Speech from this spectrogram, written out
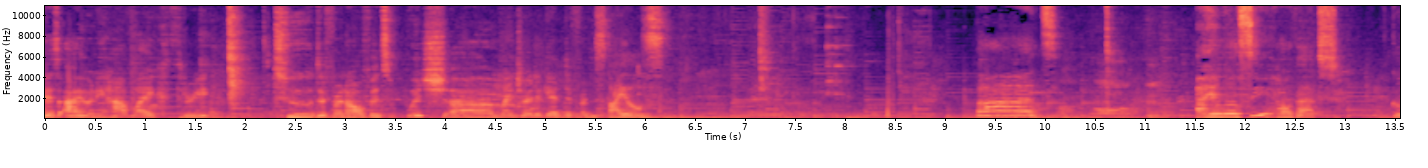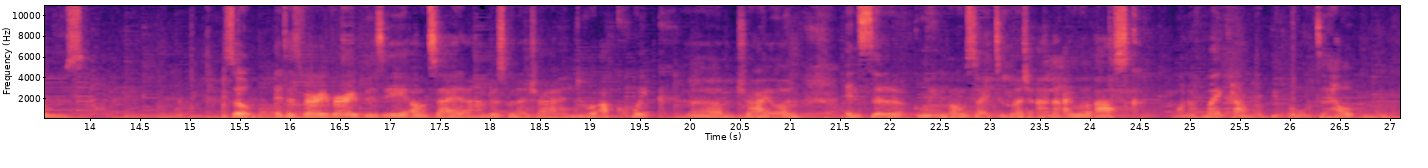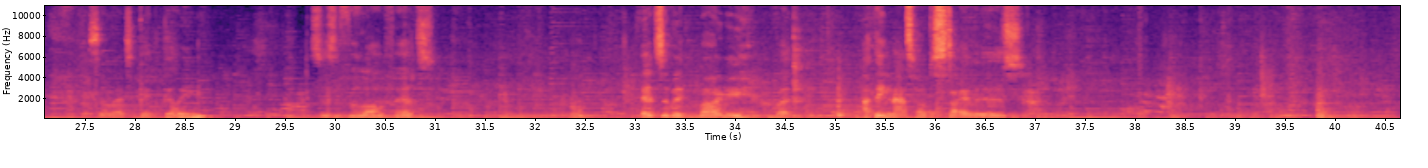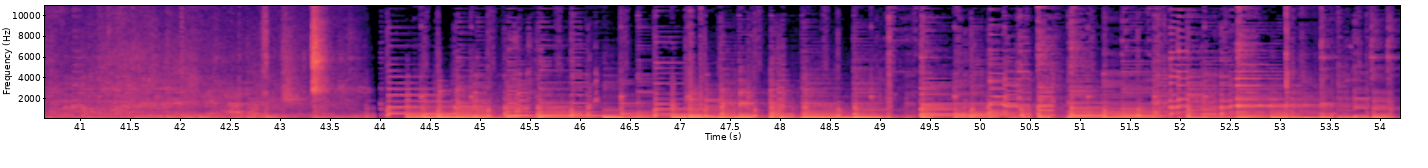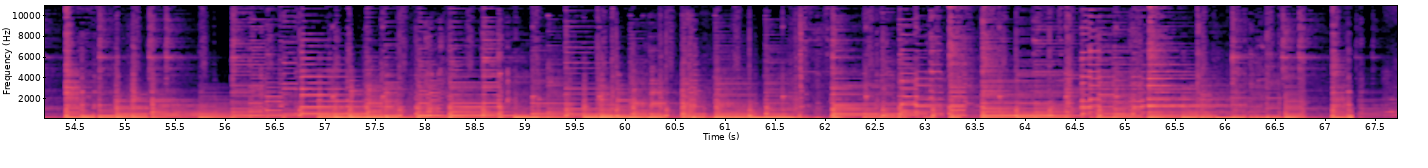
guys I only have like three two different outfits which um, I try to get different styles. But I will see how that goes. So it is very very busy outside and I'm just gonna try and do a quick um, try on instead of going outside too much and I will ask one of my camera people to help me. So let's get going this is a full outfit. It's a bit baggy, but I think that's how the style is.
